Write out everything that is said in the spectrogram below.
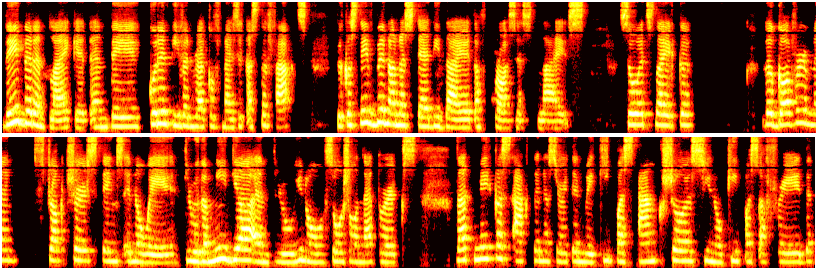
they didn't like it and they couldn't even recognize it as the facts because they've been on a steady diet of processed lies. So it's like the government structures things in a way through the media and through you know social networks that make us act in a certain way keep us anxious you know keep us afraid.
